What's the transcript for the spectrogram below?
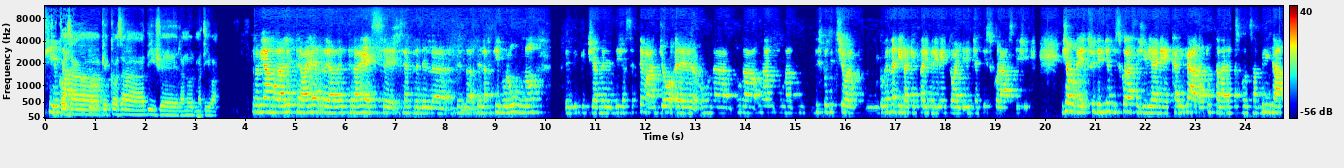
Sì, che, esatto. cosa, che cosa dice la normativa? Troviamo la lettera R e la lettera S sempre del, del, dell'articolo 1 del DPCM del 17 maggio è una, una, una, una, disposizione governativa che fa riferimento ai dirigenti scolastici. Diciamo che sui dirigenti scolastici viene caricata tutta la responsabilità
